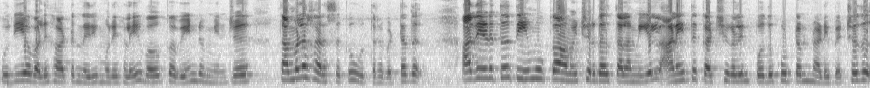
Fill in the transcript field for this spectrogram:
புதிய வழிகாட்டு நெறிமுறைகளை வகுக்க வேண்டும் என்று தமிழக அரசுக்கு உத்தரவிட்டது. அதையடுத்து திமுக அமைச்சர்கள் தலைமையில் அனைத்து கட்சிகளின் பொதுக்கூட்டம் நடைபெற்றது.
